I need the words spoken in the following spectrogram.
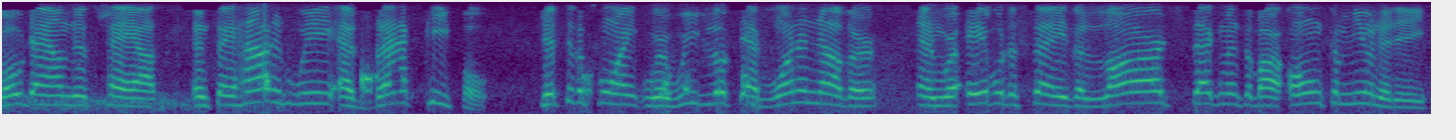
go down this path and say, how did we as black people get to the point where we looked at one another and we're able to say the large segments of our own community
